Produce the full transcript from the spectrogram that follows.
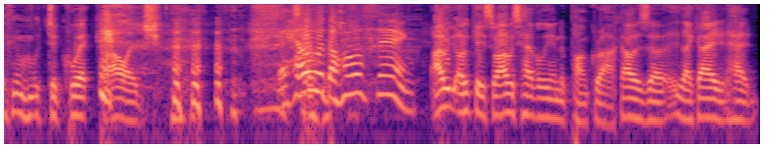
to quit college. the hell so, with the whole thing. I okay, so I was heavily into punk rock. I was uh, like I had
